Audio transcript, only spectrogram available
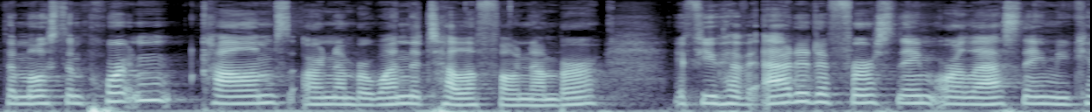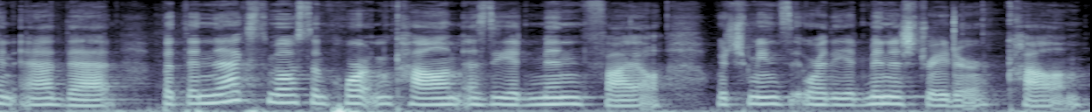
The most important columns are number one, the telephone number. If you have added a first name or last name, you can add that. But the next most important column is the admin file, which means, or the administrator column.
